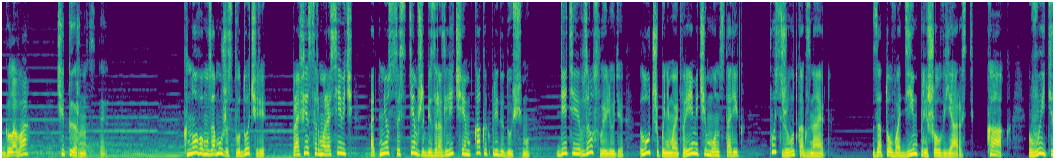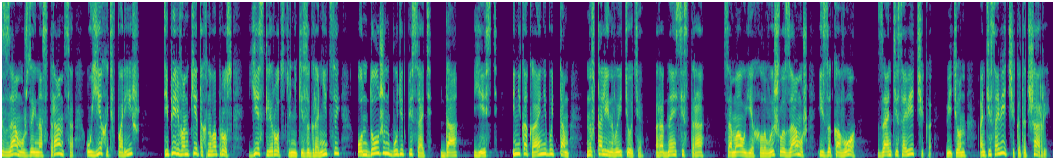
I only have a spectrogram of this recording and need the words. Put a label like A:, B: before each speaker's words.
A: Глава 14 К новому замужеству дочери профессор Моросевич отнесся с тем же безразличием, как и к предыдущему. Дети – взрослые люди, лучше понимают время, чем он, старик. Пусть живут, как знают. Зато Вадим пришел в ярость. Как? Выйти замуж за иностранца, уехать в Париж? Теперь в анкетах на вопрос, есть ли родственники за границей, он должен будет писать «да, есть». И не какая-нибудь там нафталиновая тетя, родная сестра. Сама уехала, вышла замуж. И за кого? За антисоветчика. Ведь он антисоветчик, этот Шарль.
